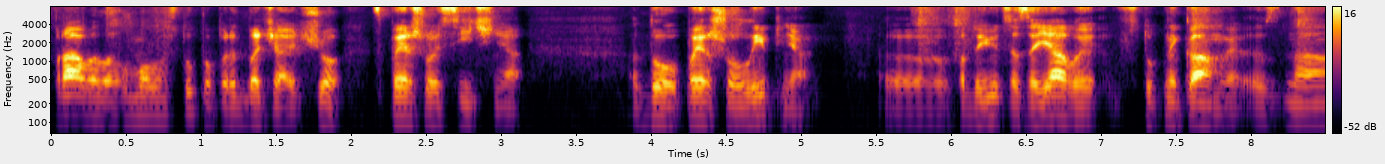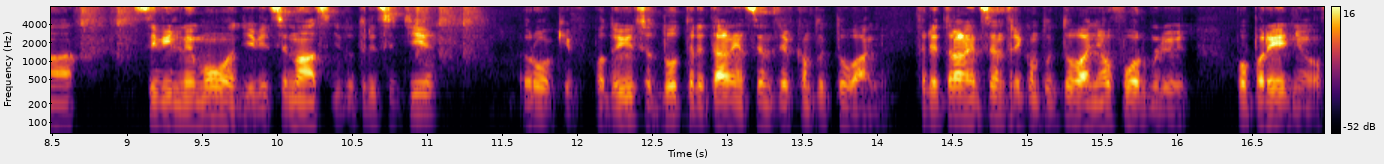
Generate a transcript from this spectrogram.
Правила умови вступу передбачають, що з 1 січня до 1 липня е, подаються заяви вступниками на цивільної молоді від 17 до 30 років подаються до територіальних центрів комплектування. Територіальні центри комплектування оформлюють попередню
